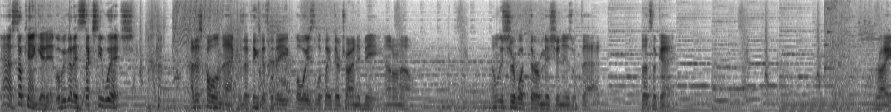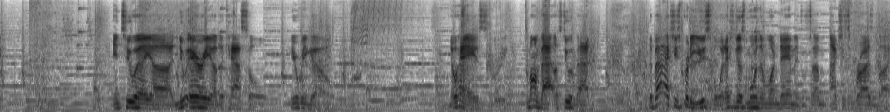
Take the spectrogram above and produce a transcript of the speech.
Yeah, I still can't get it, but we got a sexy witch. I just call them that because I think that's what they always look like they're trying to be. I don't know. I'm Not really sure what their mission is with that. That's okay. Right. Into a uh, new area of the castle. Here we go. No haze. Come on, Bat. Let's do it, Bat. The Bat actually is pretty useful. It actually does more than one damage, which I'm actually surprised by,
